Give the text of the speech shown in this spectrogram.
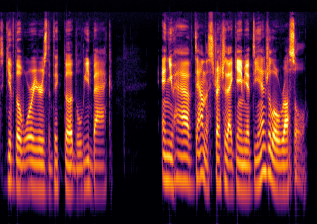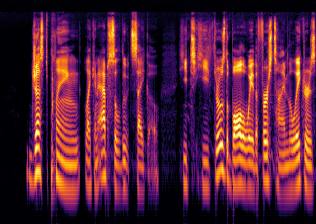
to give the Warriors the, the, the lead back. And you have down the stretch of that game, you have D'Angelo Russell just playing like an absolute psycho. He, he throws the ball away the first time. The Lakers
